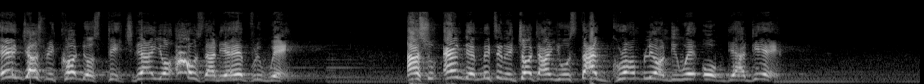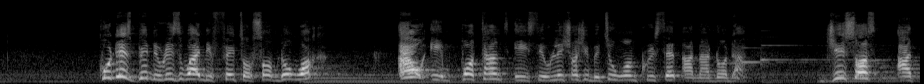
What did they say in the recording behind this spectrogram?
Angels record your speech. They are in your house that they are everywhere. As you end the meeting in church and you start grumbling on the way home, they are there. Could this be the reason why the faith of some don't work? How important is the relationship between one Christian and another? Jesus had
